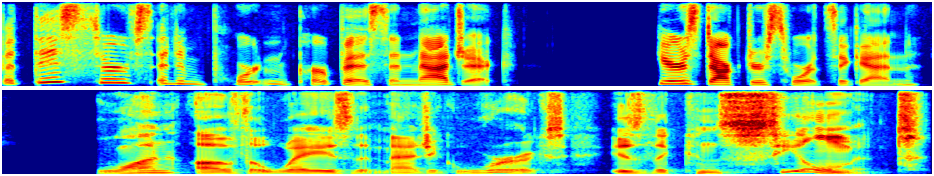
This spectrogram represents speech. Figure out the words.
but this serves an important purpose in magic. Here's Dr. Swartz again. One of the ways that magic works is the concealment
